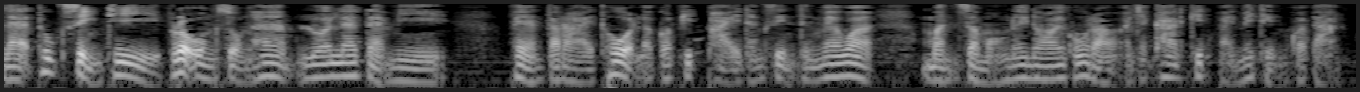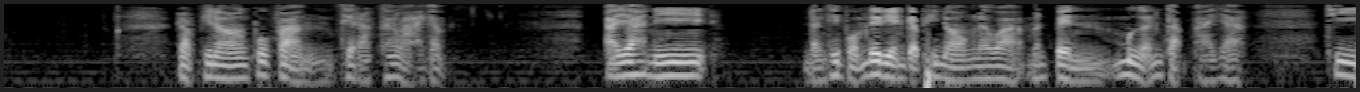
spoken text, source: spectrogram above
และทุกสิ่งที่พระองค์ทรงห้ามล้วนแล้วแต่มีพยันตรายโทษแล้วก็พิษภัยทั้งสิ้นถึงแม้ว่ามันสมองน้อยๆของเราอาจจะคาดคิดไปไม่ถึงก็ตามกับพี่น้องผู้ฟังที่รักทั้งหลายครับอายะนี้ ดังที่ผมได้เรียนกับพี่น้องแล้วว่า มันเป็นเหมือนกับอายะที่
